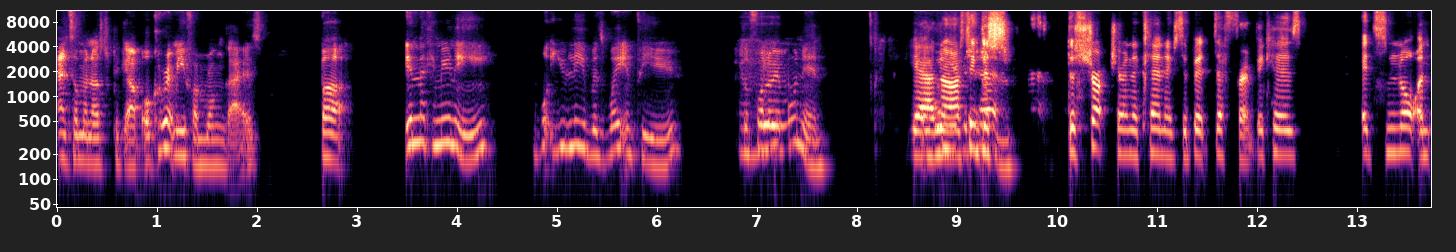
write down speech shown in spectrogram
and someone else to pick it up. Or correct me if I'm wrong, guys, but in the community, what you leave is waiting for you the mm-hmm. following morning. Yeah, no, I think the, the structure in the clinic is a bit different because it's not an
